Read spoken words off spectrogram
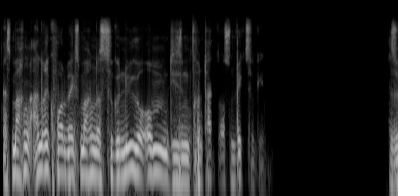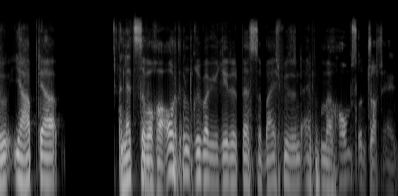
Das machen andere Quarterbacks machen das zu Genüge, um diesem Kontakt aus dem Weg zu gehen. Also, ihr habt ja letzte Woche auch schon drüber geredet. Beste Beispiel sind einfach mal Holmes und Josh Allen.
